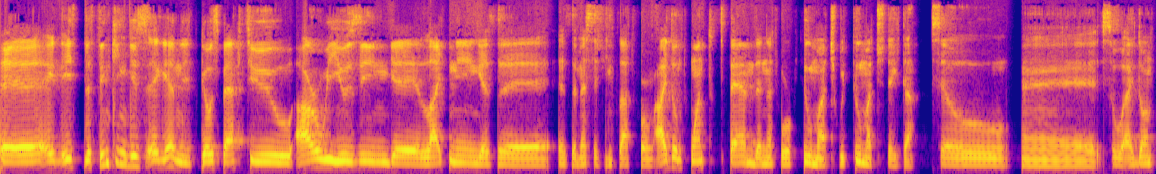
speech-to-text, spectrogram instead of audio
Uh, it, it, the thinking is again, it goes back to: Are we using uh, Lightning as a as a messaging platform? I don't want to spam the network too much with too much data. So, uh, so I don't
